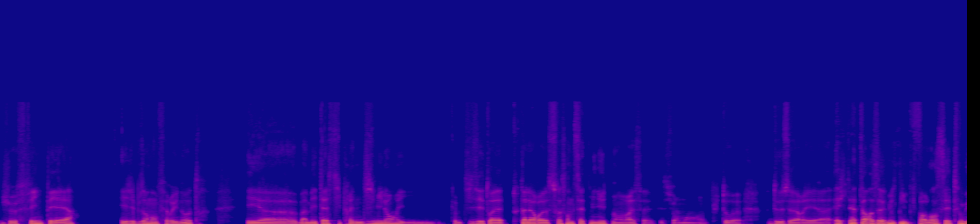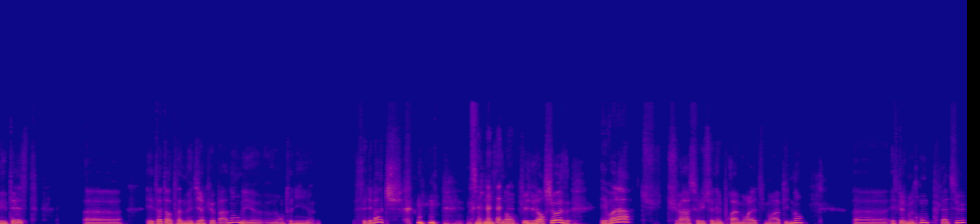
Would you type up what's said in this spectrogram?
je fais une PR et j'ai besoin d'en faire une autre. Et euh, bah, mes tests, ils prennent dix mille ans. ils- comme tu disais toi tout à l'heure, euh, 67 minutes, mais en vrai, c'est c'est sûrement plutôt euh, 2 heures et, euh, et 14 minutes pour lancer tous mes tests. Euh, et toi, tu es en train de me dire que, bah non, mais euh, Anthony, euh, fais des batchs. Divise ça en plusieurs choses. Et voilà, tu, tu vas solutionner le problème relativement rapidement. Euh, est-ce que je me trompe là-dessus?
